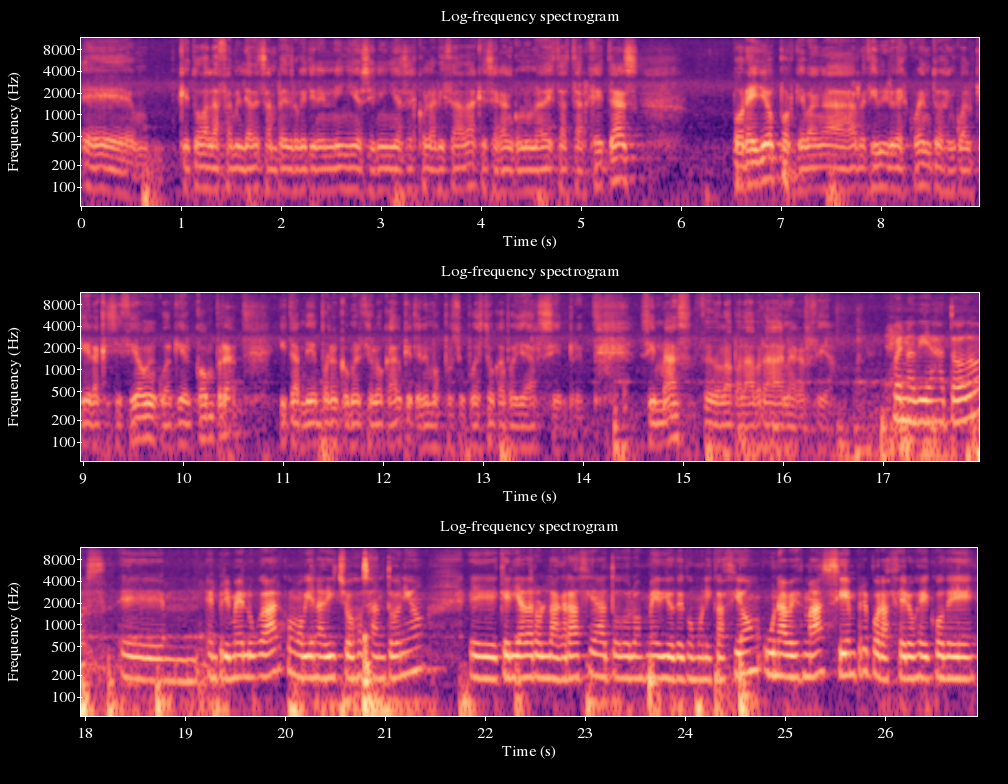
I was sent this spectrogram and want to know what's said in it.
que todas las familias de San Pedro que tienen niños y niñas escolarizadas, que se hagan con una de estas tarjetas, por ellos porque van a recibir descuentos en cualquier adquisición, en cualquier compra y también por el comercio local que tenemos por supuesto que apoyar siempre. Sin más, cedo la palabra a Ana García. Buenos días a todos. Eh, en primer lugar, como bien ha dicho José Antonio, eh, quería daros las gracias a todos los medios de comunicación, una vez más, siempre por haceros eco de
